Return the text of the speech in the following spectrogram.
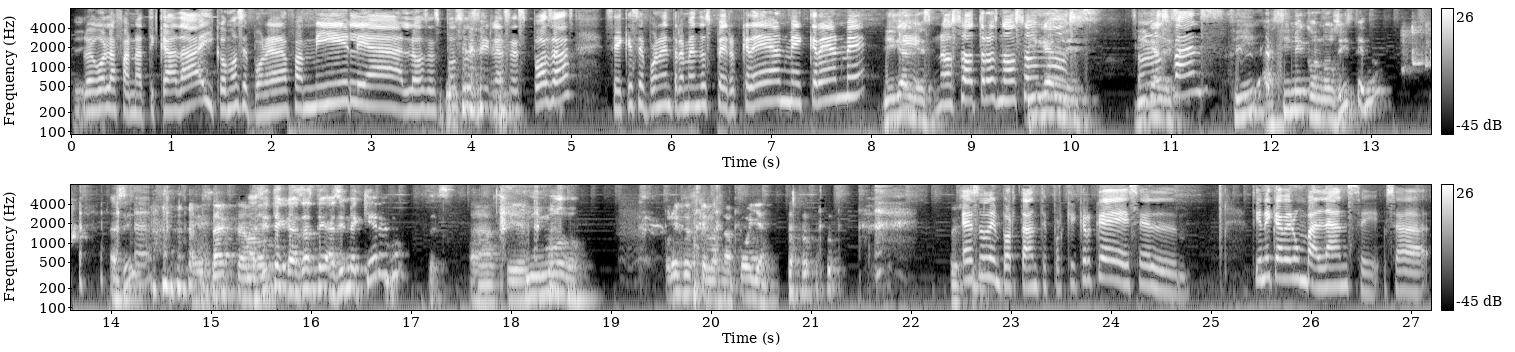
Sí. luego la fanaticada y cómo se pone la familia, los esposos y las esposas, sé que se ponen tremendos, pero créanme, créanme, Díganles. que nosotros no somos, Díganles. son díganles. los fans. Sí, así me conociste, ¿no? Así. Exactamente. Así te casaste, así me quieres, ¿no? Pues, Así es. ni modo. Por eso es que nos apoyan. Pues, Eso es lo importante, porque creo que es el. Tiene que haber un balance. O sea,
